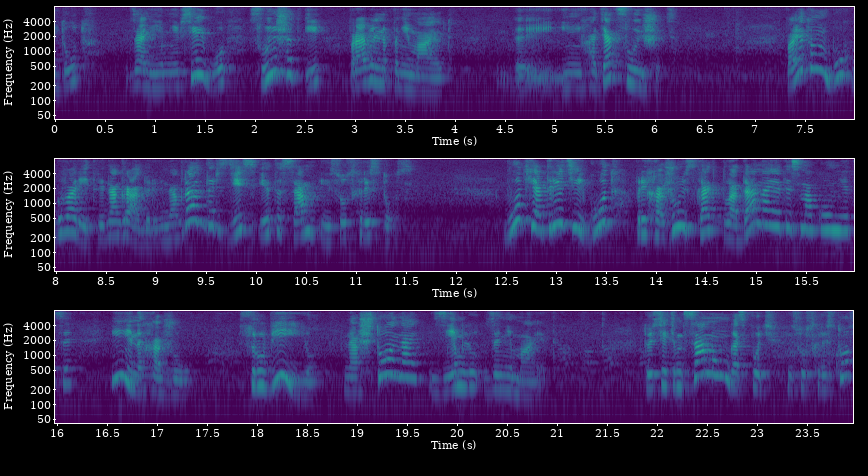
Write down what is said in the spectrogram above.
идут за ним, не все его слышат и правильно понимают и не хотят слышать. Поэтому Бог говорит виноградарю. Виноградарь здесь это сам Иисус Христос. Вот я третий год прихожу искать плода на этой смоковнице и не нахожу. Сруби ее, на что она землю занимает. То есть этим самым Господь Иисус Христос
